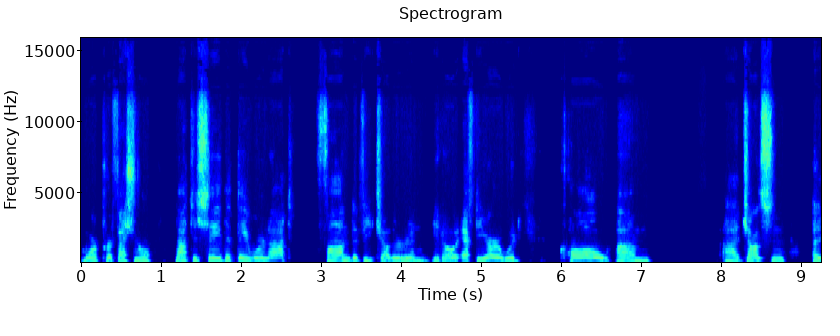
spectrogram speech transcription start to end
more professional. Not to say that they were not fond of each other. And, you know, FDR would call um, uh, Johnson a,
